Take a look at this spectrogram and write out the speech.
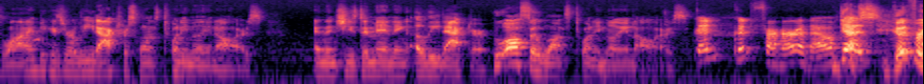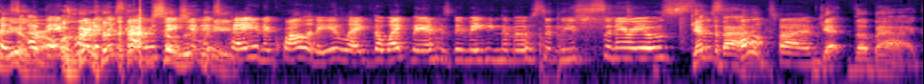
Why? Because your lead actress wants $20 million. And then she's demanding a lead actor who also wants $20 million. Good good for her though. Yes, good for you, a big part of this conversation is pay and equality. Like the white man has been making the most in these scenarios Get the bag. whole time. Get the bag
